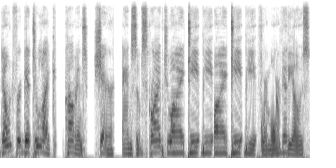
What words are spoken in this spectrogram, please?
Don't forget to like, comment, share, and subscribe to ITB ITB for more videos.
